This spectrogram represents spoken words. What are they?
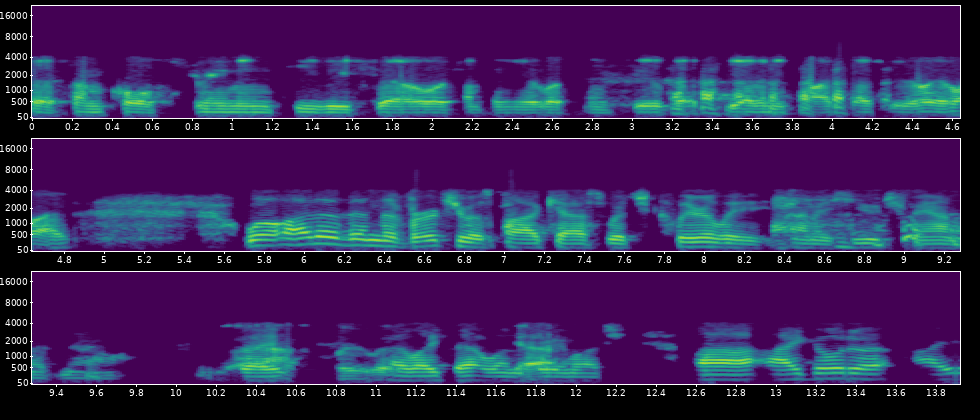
to some cool streaming TV show or something you're listening to. But do you have any podcasts you really like? Well, other than the Virtuous podcast, which clearly I'm a huge fan of now. Right? Absolutely. I like that one yeah. very much. Uh, I go to I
